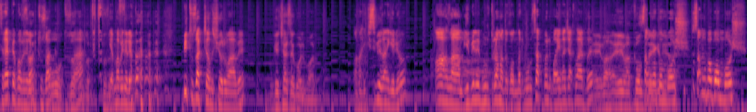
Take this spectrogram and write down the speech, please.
trap yapabilirim bir tuzak. Oo tuzak Ha? olur. Tuzak. Yapabilirim. bir tuzak çalışıyorum abi. Bu geçerse gol bu arada. Aha ikisi birden geliyor. Ah lan birbirini vurduramadık onları. Vursak böyle bayılacaklardı. Eyvah eyvah kontraya Savunma gidiyor. bomboş. Savunma bomboş.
